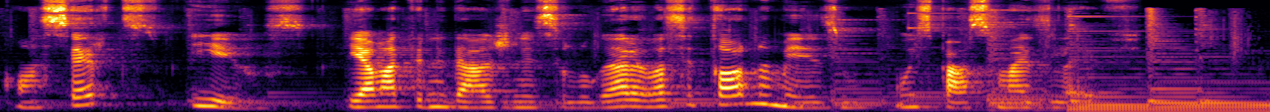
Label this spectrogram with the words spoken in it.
com acertos e erros. E a maternidade nesse lugar, ela se torna mesmo um espaço mais leve.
